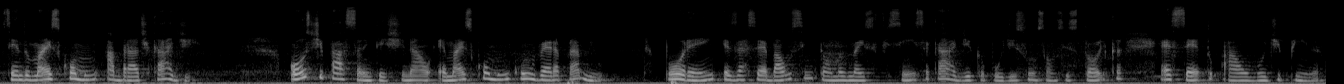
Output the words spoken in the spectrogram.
sendo mais comum a bradicardia. Ostipação intestinal é mais comum com o verapamil, porém exacerbar os sintomas na insuficiência cardíaca por disfunção sistólica, exceto a homodipina.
